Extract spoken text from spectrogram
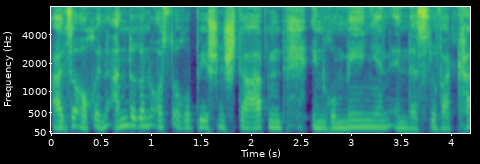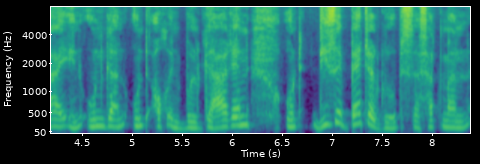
also auch auch in anderen osteuropäischen Staaten, in Rumänien, in der Slowakei, in Ungarn und auch in Bulgarien. Und diese Battlegroups, das hat man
